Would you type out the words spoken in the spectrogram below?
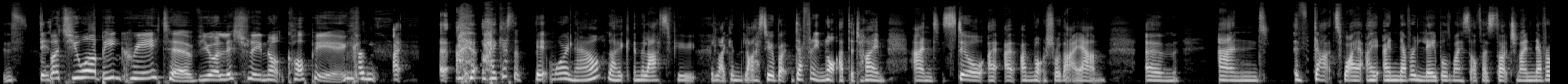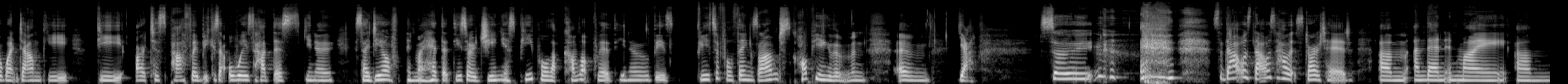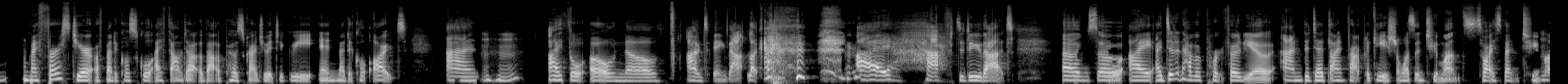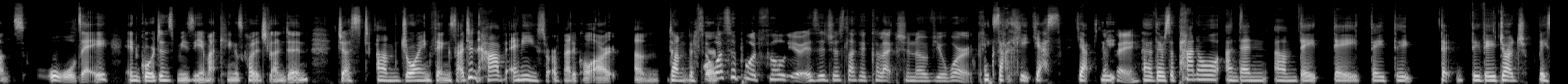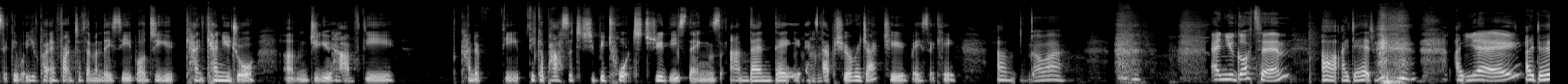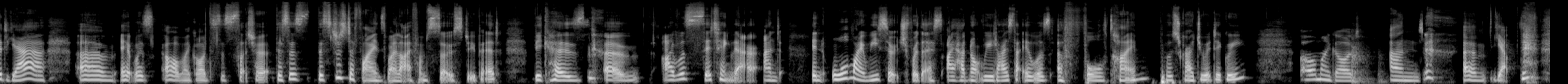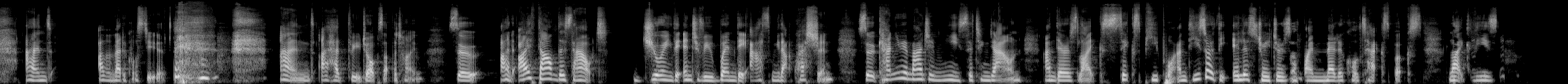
this, But you are being creative. You are literally not copying. um, I, I, I guess a bit more now, like in the last few, like in the last year, but definitely not at the time. And still, I, I, I'm not sure that I am. Um, and that's why I, I never labeled myself as such, and I never went down the the artist pathway because I always had this, you know, this idea of, in my head that these are genius people that come up with, you know, these beautiful things, and I'm just copying them. And um, yeah, so so that was that was how it started. Um, and then in my um, in my first year of medical school, I found out about a postgraduate degree in medical art, and hmm I thought, oh no, I'm doing that. Like I have to do that. Um, so I, I didn't have a portfolio, and the deadline for application was in two months. So I spent two Mm. months all day in Gordon's Museum at King's College London, just um, drawing things. I didn't have any sort of medical art um, done So before. what's a portfolio? Is it just like a collection of your work? Exactly. Yes. Yeah. Okay. uh, there's a panel, and then um, they they they they. They, they judge basically what you put in front of them, and they see, well, do you can can you draw? Um, do you have the kind of the, the capacity to be taught to do these things? And then they Mhm. accept you or reject you, basically. Um, Oh wow. and you got in. uh, I did, I, Yay. I did, yeah. Um, it was oh my god, this is such a this is this just defines my life. I'm so stupid because um, I was sitting there, and in all my research for this, I had not realized that it was a full time postgraduate degree. Oh my god. and um yeah and i'm a medical student. And i had three jobs at the time. So and i found this out during the interview when they asked me that question. So can you imagine me sitting down and there's like six people and these are the illustrators of my medical textbooks like these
